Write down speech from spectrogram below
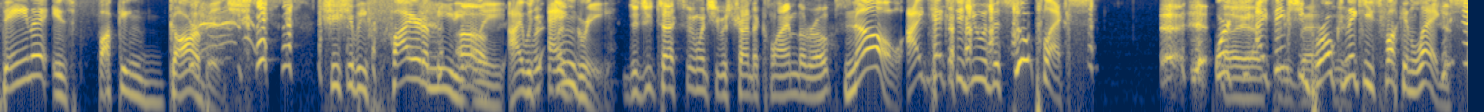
Dana is fucking garbage. she should be fired immediately. Oh, I was, was- was- angry. Did you text me when she was trying to climb the ropes? no, I texted you the suplex. Where Oh, she yeah, I think she broke too. Nikki's fucking legs.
